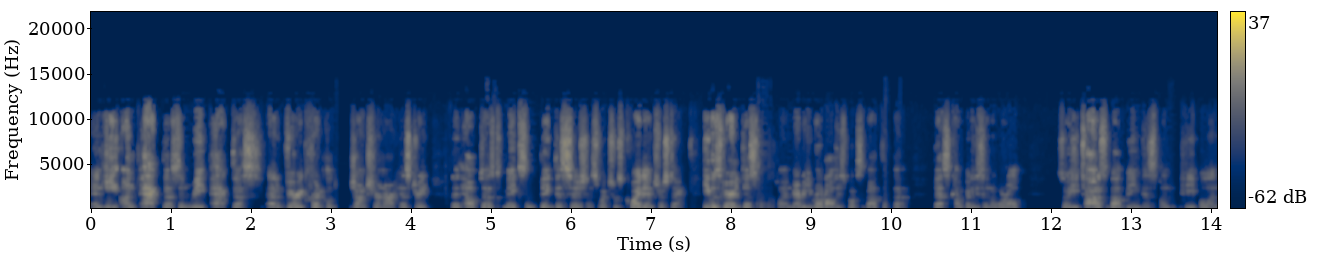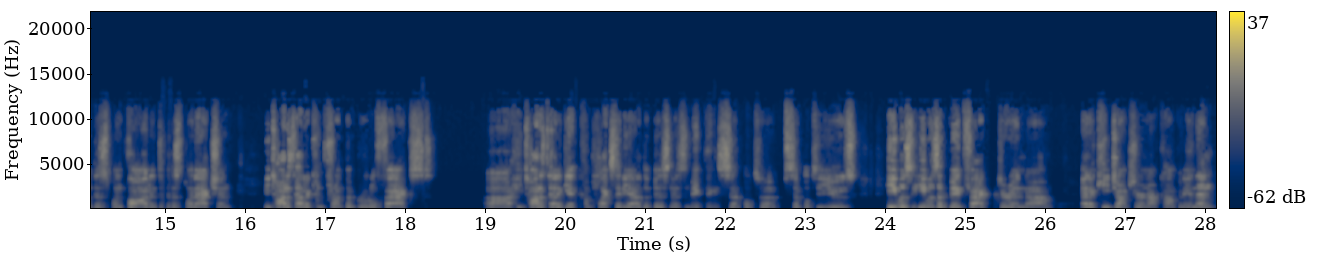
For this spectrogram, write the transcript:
and he unpacked us and repacked us at a very critical juncture in our history that helped us make some big decisions, which was quite interesting. He was very disciplined. Remember, he wrote all these books about the best companies in the world. So he taught us about being disciplined people and disciplined thought and disciplined action. He taught us how to confront the brutal facts. Uh, he taught us how to get complexity out of the business and make things simple to simple to use. He was he was a big factor in uh, at a key juncture in our company. And then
